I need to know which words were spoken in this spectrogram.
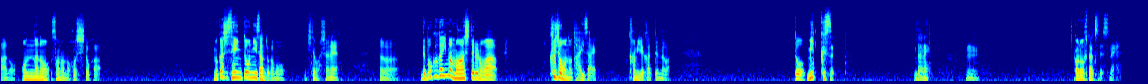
あの女の園の星とか。昔セイントお兄さんとかも来てましたね。うん。で僕が今回してるのは九条の滞在。紙で買ってんのは。とミックス。だね。うん。この2つですね。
